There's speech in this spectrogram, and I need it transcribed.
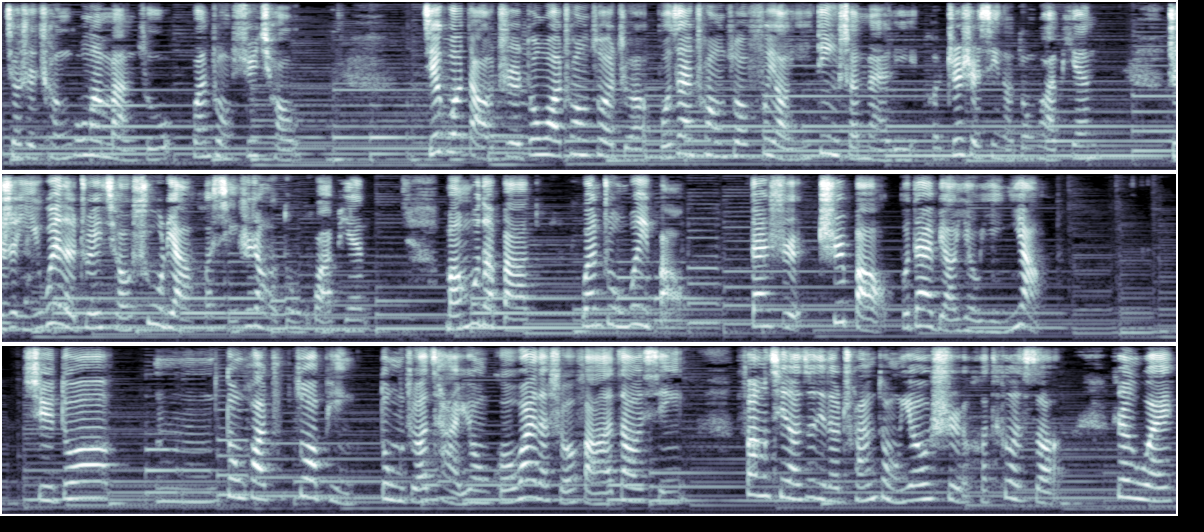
就是成功的满足观众需求，结果导致动画创作者不再创作富有一定审美力和知识性的动画片，只是一味的追求数量和形式上的动画片，盲目的把观众喂饱，但是吃饱不代表有营养。许多嗯动画作品动辄采用国外的手法和造型。放弃了自己的传统优势和特色，认为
